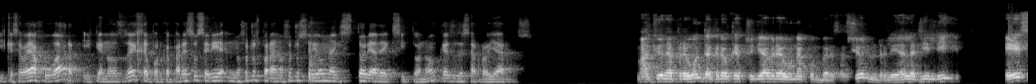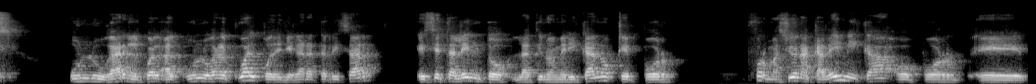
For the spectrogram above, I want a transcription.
y que se vaya a jugar y que nos deje, porque para eso sería, nosotros, para nosotros sería una historia de éxito, ¿no? Que es desarrollarnos. Más que una pregunta, creo que esto ya abre una conversación. En realidad la G-League es un lugar, en el cual, un lugar al cual puede llegar a aterrizar ese talento latinoamericano que por formación académica o por eh,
